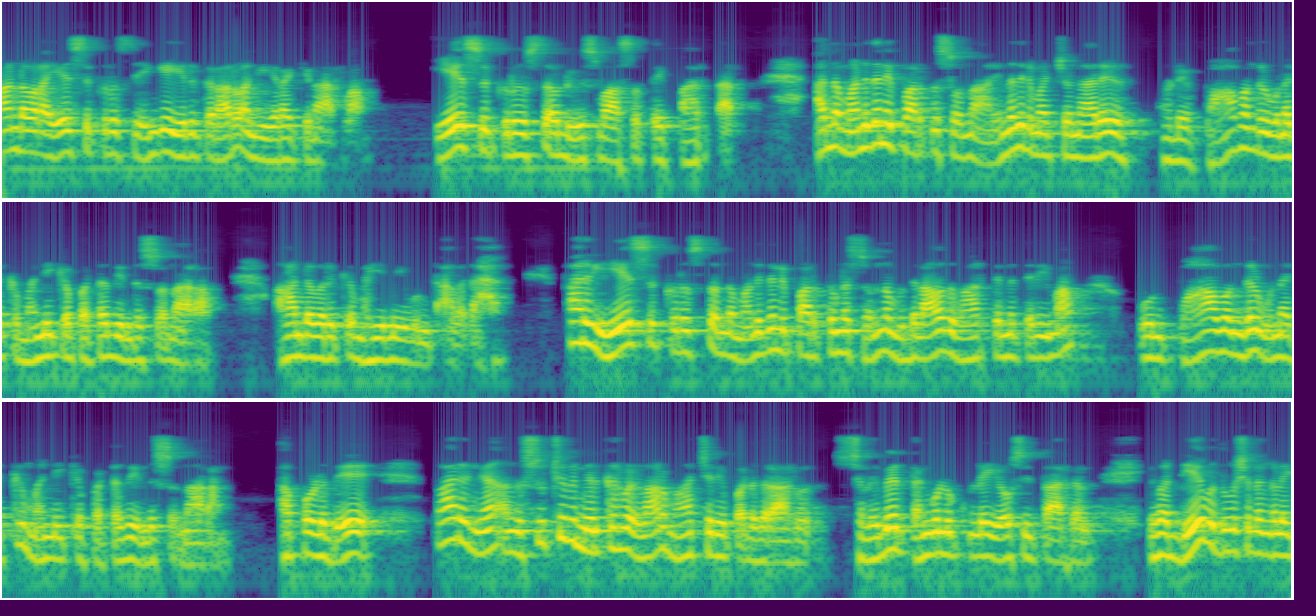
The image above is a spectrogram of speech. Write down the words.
ஆண்டவராக இயேசு கிறிஸ்து எங்கே இருக்கிறாரோ அங்கே இறக்கினார்களாம். இயேசு கிறிஸ்து அவருடைய விசுவாசத்தை பார்த்தார். அந்த மனிதனை பார்த்து சொன்னார் என்ன தெரியுமா சொன்னார்? உன்னுடைய பாவங்கள் உனக்கு மன்னிக்கப்பட்டது என்று சொன்னாராம். ஆண்டவருக்கு மகிமை உண்டாவதாக. பாருங்க இயேசு கிறிஸ்து அந்த மனிதனை பார்த்தோன்னு சொன்ன முதலாவது வார்த்தை என்ன தெரியுமா? உன் பாவங்கள் உனக்கு மன்னிக்கப்பட்டது என்று சொன்னாராம். அப்பொழுது பாருங்க அங்கு சுற்றிலும் இருக்கிறவர்கள் எல்லாரும் ஆச்சரியப்படுகிறார்கள். சில பேர் தங்களுக்குள்ளே யோசித்தார்கள். இவர் தேவ தூஷணங்களை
